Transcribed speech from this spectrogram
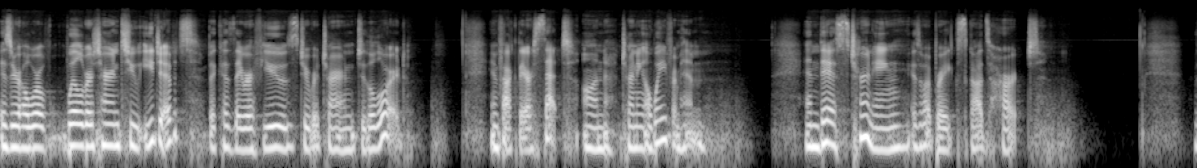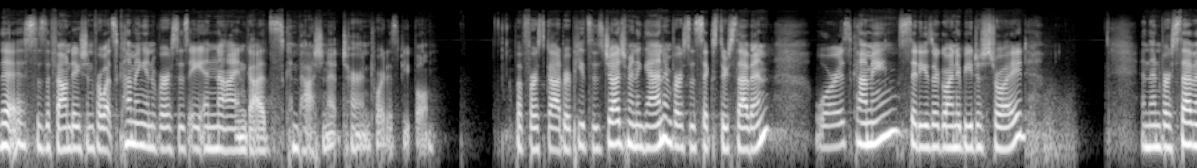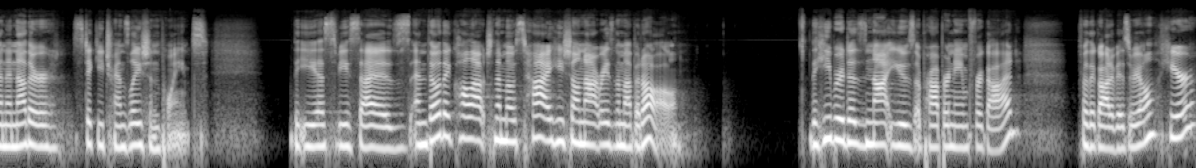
Israel will, will return to Egypt because they refuse to return to the Lord. In fact, they are set on turning away from Him. And this turning is what breaks God's heart. This is the foundation for what's coming in verses 8 and 9, God's compassionate turn toward his people. But first, God repeats his judgment again in verses 6 through 7. War is coming, cities are going to be destroyed. And then, verse 7, another sticky translation point. The ESV says, And though they call out to the Most High, he shall not raise them up at all. The Hebrew does not use a proper name for God, for the God of Israel here.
